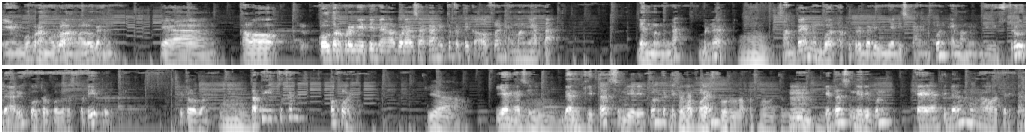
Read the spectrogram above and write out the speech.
yang gue pernah ngobrol sama lu kan yang kalau kultur primitif yang aku rasakan itu ketika offline emang nyata dan mengena bener. Hmm. sampai membuat aku pribadi menjadi sekarang pun emang justru dari kultur-kultur seperti itu. Gitu loh bang. Hmm. tapi itu kan offline ya iya nggak sih Hmm. dan kita sendiri pun ketika Bisa offline gestur apa segala macam Hmm, kita sendiri pun kayak tidak mengkhawatirkan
